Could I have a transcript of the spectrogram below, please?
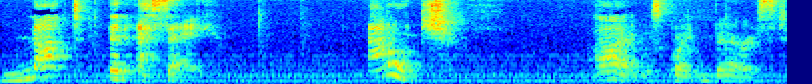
not an essay. Ouch! I was quite embarrassed.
